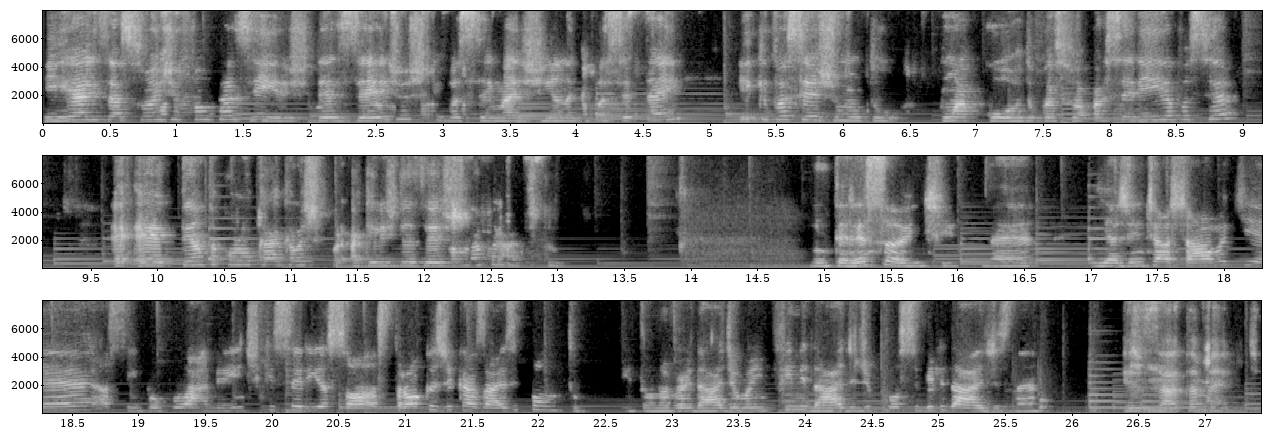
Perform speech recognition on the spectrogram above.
e realizações de fantasias, desejos que você imagina que você tem e que você, junto com um acordo com a sua parceria, você é, é, tenta colocar aquelas, aqueles desejos na prática. Interessante, né? E a gente achava que é, assim, popularmente, que seria só as trocas de casais e ponto. Então, na verdade, é uma infinidade de possibilidades, né? Exatamente.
